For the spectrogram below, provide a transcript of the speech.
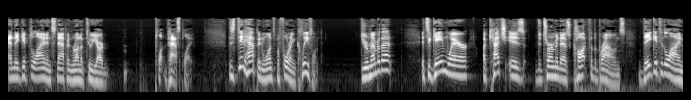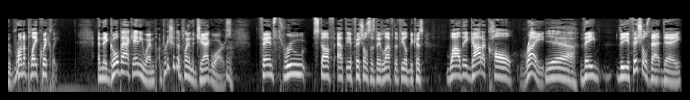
and they get to the line and snap and run a two yard pl- pass play. This did happen once before in Cleveland. Do you remember that? It's a game where a catch is determined as caught for the Browns. They get to the line, run a play quickly, and they go back anyway. I'm pretty sure they're playing the Jaguars. Fans threw stuff at the officials as they left the field because while they got a call right, Yeah. they the officials that day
